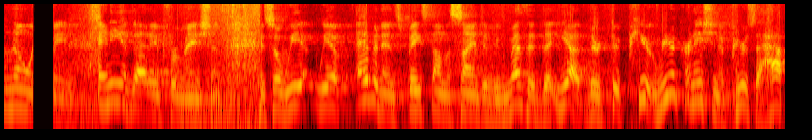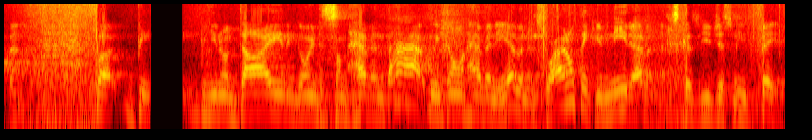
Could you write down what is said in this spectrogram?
knowing any of that information. And so we, we have evidence based on the scientific method that, yeah, there appear, reincarnation appears to happen. But be, you know, dying and going to some heaven, that we don't have any evidence for. I don't think you need evidence because you just need faith.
